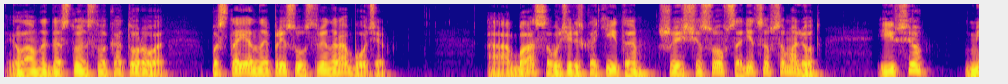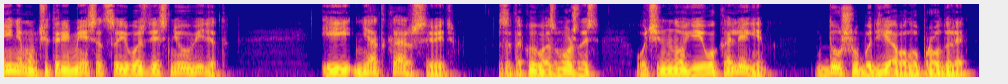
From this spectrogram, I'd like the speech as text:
главное достоинство которого — постоянное присутствие на работе. А Басову через какие-то шесть часов садится в самолет, и все, минимум четыре месяца его здесь не увидят. И не откажешься ведь. За такую возможность очень многие его коллеги душу бы дьяволу продали —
